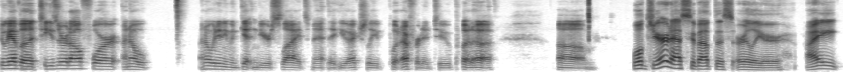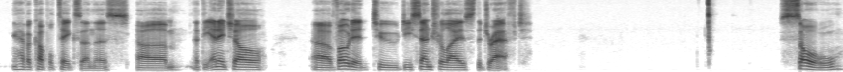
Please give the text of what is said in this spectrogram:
do we have a teaser at all for? I know, I know we didn't even get into your slides, Matt, that you actually put effort into. But uh, um, Well, Jared asked about this earlier. I have a couple takes on this. Um, that the NHL uh, voted to decentralize the draft. So,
